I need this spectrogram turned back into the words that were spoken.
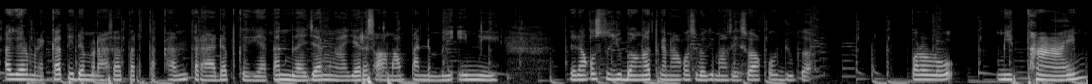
agar mereka tidak merasa tertekan terhadap kegiatan belajar mengajar selama pandemi ini. Dan aku setuju banget karena aku sebagai mahasiswa aku juga perlu me time,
